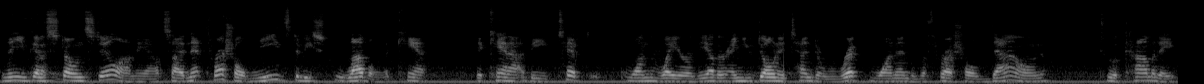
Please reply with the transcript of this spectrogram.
and then you've got a stone sill on the outside, and that threshold needs to be level. It can't, it cannot be tipped one way or the other, and you don't intend to rip one end of the threshold down to accommodate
